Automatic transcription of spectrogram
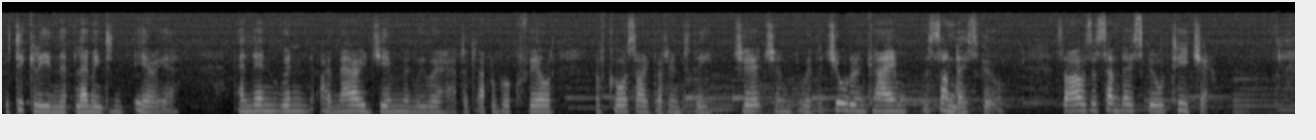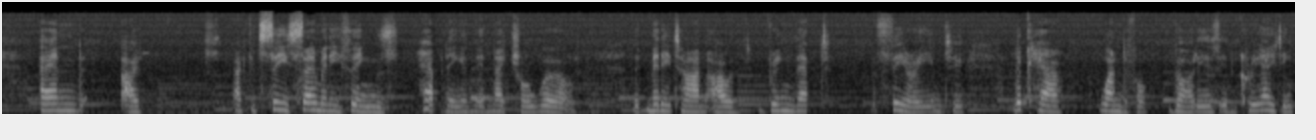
particularly in that Lamington area. And then when I married Jim and we were out at Upper Brookfield, of course I got into the church and where the children came, the Sunday school. So I was a Sunday school teacher. And I, I could see so many things happening in the natural world that many times I would bring that theory into look how wonderful God is in creating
